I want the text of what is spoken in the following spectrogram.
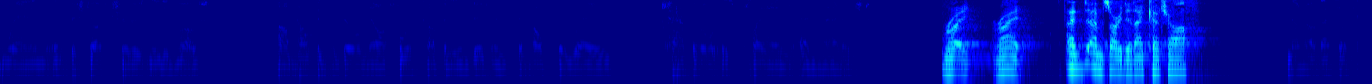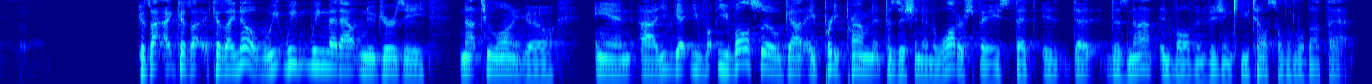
when infrastructure is needed most, I'm helping to build now a fourth company, Envision, to help the way capital is planned and managed. Right, right. I, am sorry, did I cut you off? No, no, that's okay. Because um, I because I because I know we, we we met out in New Jersey not too long ago, and uh, you've got you've you've also got a pretty prominent position in the water space that is, that does not involve Envision. Can you tell us a little about that?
